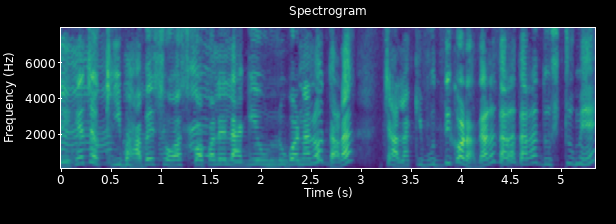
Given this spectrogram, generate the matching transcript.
দেখেছ কীভাবে সস কপালে লাগিয়ে উল্লু বানালো? দাঁড়া চালাকি বুদ্ধি করা। দাঁড়া দাঁড়া দাঁড়া দুষ্টু মেয়ে।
